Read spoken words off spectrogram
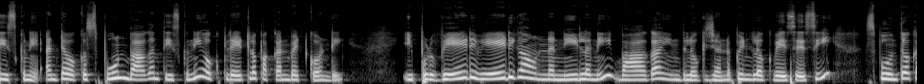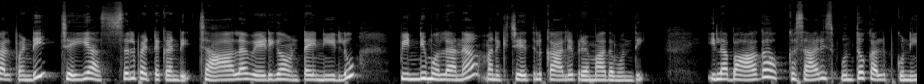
తీసుకుని అంటే ఒక స్పూన్ భాగం తీసుకుని ఒక ప్లేట్లో పక్కన పెట్టుకోండి. ఇప్పుడు వేడి వేడిగా ఉన్న నీళ్ళని బాగా ఇందులోకి జొన్నపిండిలోకి వేసేసి స్పూన్తో కలపండి. చెయ్యి అస్సలు పెట్టకండి. చాలా వేడిగా ఉంటాయి నీళ్ళు. పిండి మొలాన మనకి చేతులు కాలే ప్రమాదం ఉంది. ఇలా బాగా ఒక్కసారి స్పూన్తో కలుపుకుని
